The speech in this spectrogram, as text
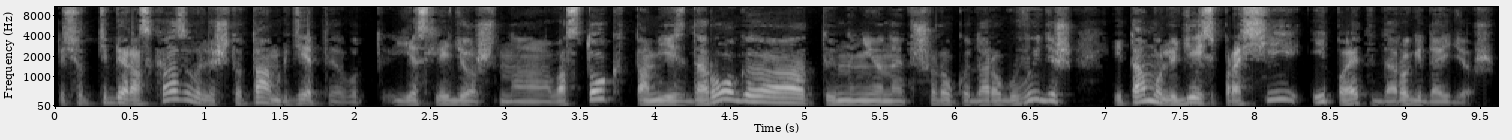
То есть вот тебе рассказывали, что там где ты, вот если идешь на восток, там есть дорога, ты на нее, на эту широкую дорогу выйдешь, и там у людей спроси, и по этой дороге дойдешь.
